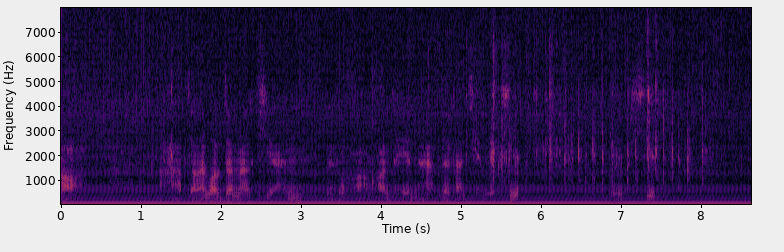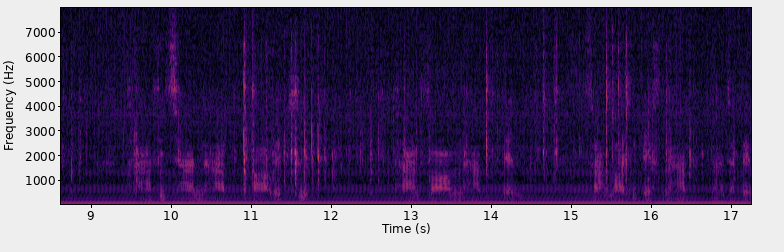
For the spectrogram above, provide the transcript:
ต่อนะครับจากนั้นผมจะมาเขียนในส่วนของคอนเทนต์นะครับโดยการเขียนเว็บคิดเว็บคิด transition นะครับ ก็เว็บคิด transform นะครับ เป็น300 ms นะครับ น่าจะเป็น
